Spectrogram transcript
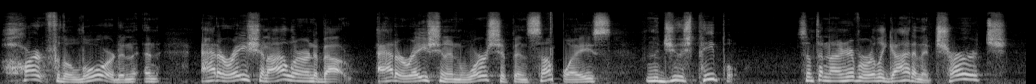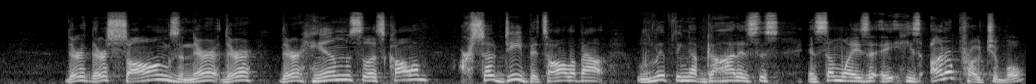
heart for the Lord. And, and adoration, I learned about adoration and worship in some ways from the Jewish people. Something I never really got in the church. Their, their songs and their, their, their hymns, let's call them, are so deep. It's all about lifting up God as this, in some ways, uh, He's unapproachable,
